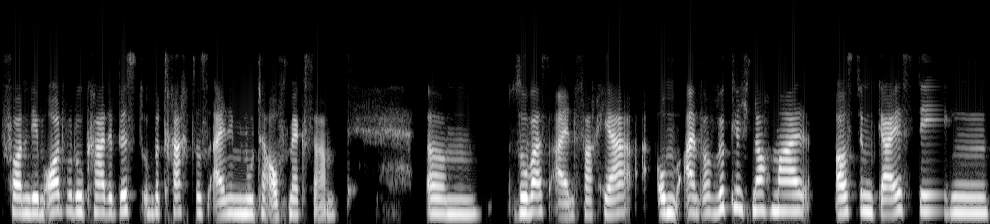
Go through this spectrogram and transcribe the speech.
von dem Ort, wo du gerade bist und betrachte es eine Minute aufmerksam. Ähm, sowas einfach, ja, um einfach wirklich nochmal aus dem geistigen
